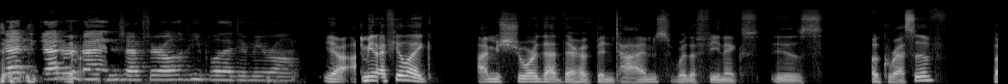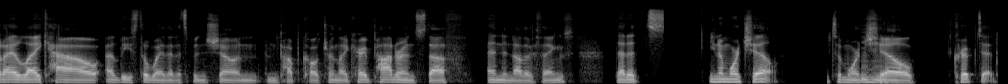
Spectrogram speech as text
Get get revenge after all the people that did me wrong. Yeah, I mean, I feel like I'm sure that there have been times where the Phoenix is aggressive, but I like how, at least the way that it's been shown in pop culture and like Harry Potter and stuff, and in other things, that it's you know more chill. It's a more Mhm. chill cryptid.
